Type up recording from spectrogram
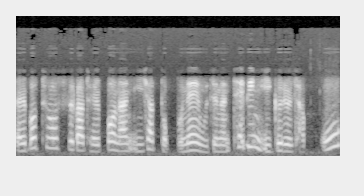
엘버트로스가 될 뻔한 이 샷 덕분에 우즈는 태빈 이글을 잡고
